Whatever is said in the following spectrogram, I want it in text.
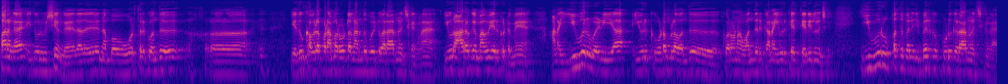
பாருங்கள் இது ஒரு விஷயங்க. அதாவது நம்ம ஒருத்தருக்கு வந்து எதுவும் கவலைப்படாமல் ரோட்டில் நடந்து போயிட்டு வராருன்னு வச்சுக்கோங்களேன். இவர் ஆரோக்கியமாகவே இருக்கட்டுமே. ஆனால் இவர் வழியாக இவருக்கு உடம்புல வந்து கொரோனா வந்திருக்கு. ஆனால் இவருக்கே தெரியலன்னு வச்சுக்கோங்க இவர் பத்து பதினஞ்சு பேருக்கு கொடுக்குறாருன்னு வச்சுக்கோங்க.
